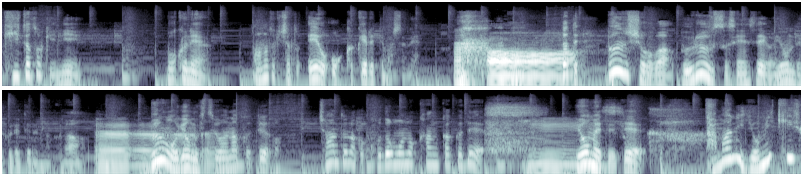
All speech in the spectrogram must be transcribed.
聞いたときに、僕ね、あの時ちゃんと絵を追っかけれてましたね。あーだって文章はブルース先生が読んでくれてるんだから、文文を読む必要はなくて、あちゃんとなんか子供の感覚で読読めてて、たまに読み聞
